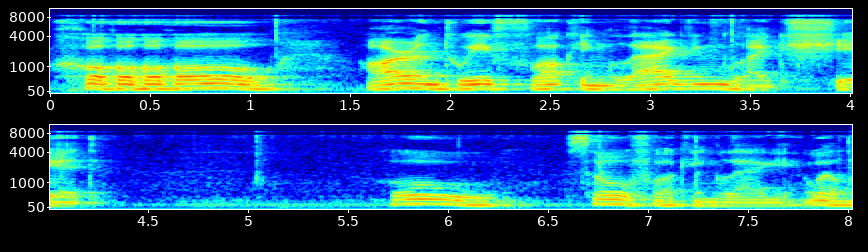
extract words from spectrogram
Ho ho ho ho! Aren't we fucking lagging like shit? Oh, so fucking laggy. Well,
